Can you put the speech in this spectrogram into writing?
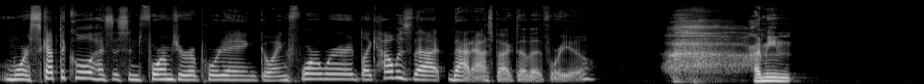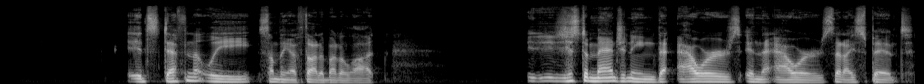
more skeptical? Has this informed your reporting going forward? Like, how was that that aspect of it for you? I mean, it's definitely something I've thought about a lot. Just imagining the hours and the hours that I spent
